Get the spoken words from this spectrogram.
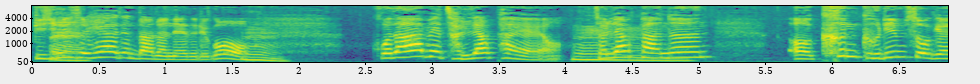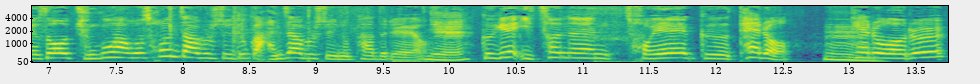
비즈니스를 네. 해야 된다는 애들이고 음. 그 다음에 전략파예요. 음. 전략파는 어, 큰 그림 속에서 중국하고 손 잡을 수 있고 안 잡을 수 있는 파들이에요. 예. 그게 2000년 초의 그 테러, 음. 테러를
